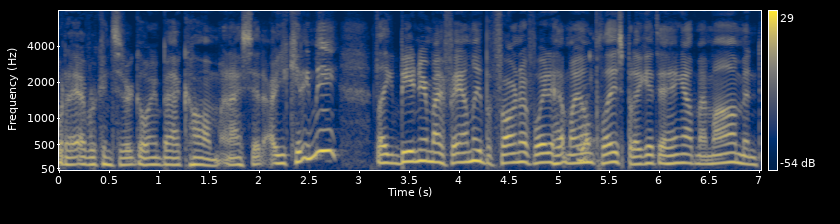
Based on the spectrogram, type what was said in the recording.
would I ever consider going back home? And I said, Are you kidding me? Like being near my family, but far enough away to have my own place, but I get to hang out with my mom and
